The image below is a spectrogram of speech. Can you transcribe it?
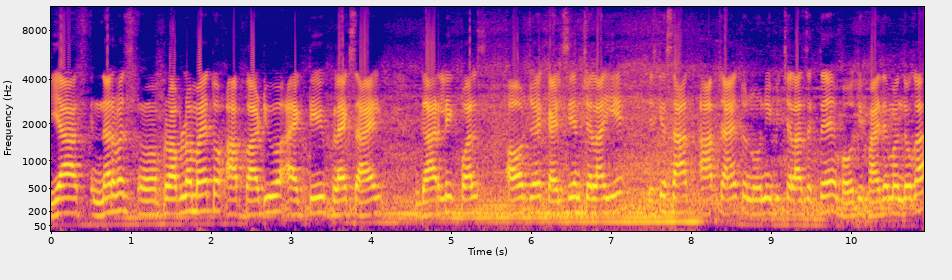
या नर्वस प्रॉब्लम है तो आप cardio active flax oil, garlic pulse और जो है कैल्शियम चलाइए। इसके साथ आप चाहें तो नोनी भी चला सकते हैं। बहुत ही फ़ायदेमंद होगा।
